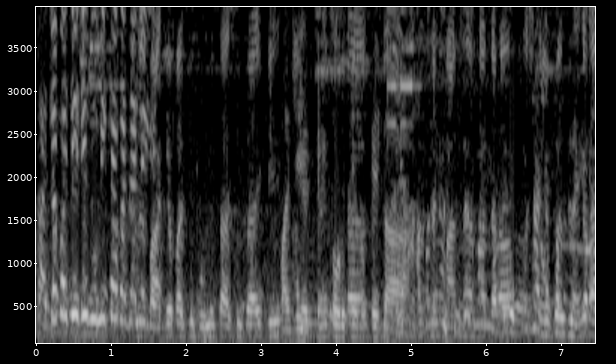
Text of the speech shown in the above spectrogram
भाजपची जी भूमिका बदलली भाजपाची भूमिका अशीच आहे की माझी सदस्यांनी मागण्या करा प्रश्न उपस्थित करा.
